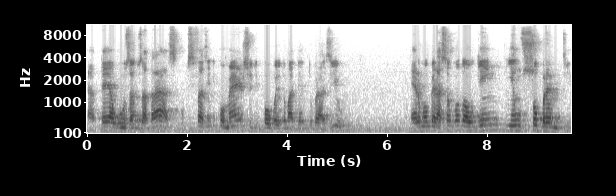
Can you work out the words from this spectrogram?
até alguns anos atrás, o que se fazia de comércio de polpa de tomate dentro do Brasil era uma operação quando alguém tinha um sobrante.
